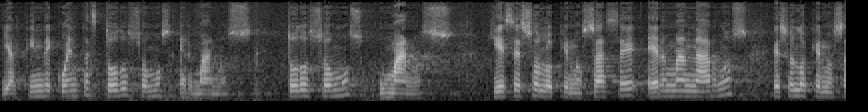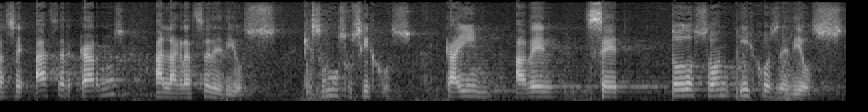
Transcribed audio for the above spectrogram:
Y al fin de cuentas todos somos hermanos todos somos humanos. Y es eso lo que nos hace hermanarnos, eso es lo que nos hace acercarnos a la gracia de Dios, que somos sus hijos. Caín, Abel, Seth, todos son hijos de Dios.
